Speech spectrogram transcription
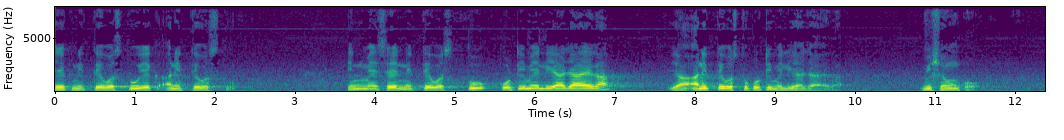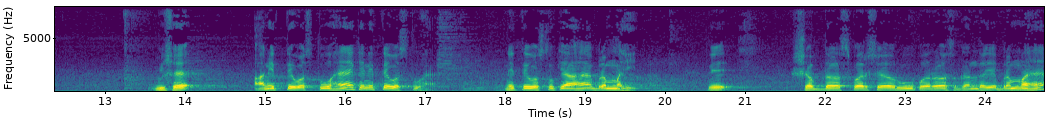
एक नित्य वस्तु, एक अनित्य वस्तु। इनमें से नित्य वस्तु कोटि में लिया जाएगा या अनित्य वस्तु कोटि में लिया जाएगा? विषयों को। विषय अनित्य वस्तु है कि नित्य वस्तु है? नित्य वस्तु क्या है? ब्रह्म ही। तो ये शब्द, स्पर्श, रूप, रस, गंध, ये ब्रह्म है।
